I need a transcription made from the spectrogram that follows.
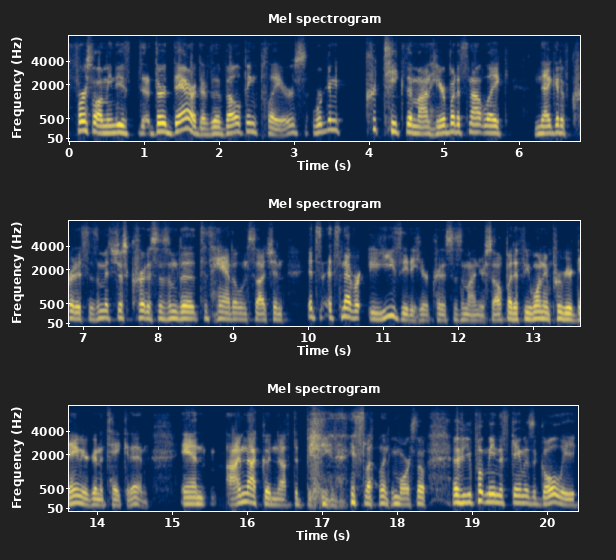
first of all, I mean, these they're there. They're developing players. We're gonna critique them on here, but it's not like negative criticism. It's just criticism to, to handle and such. And it's it's never easy to hear criticism on yourself. But if you want to improve your game, you're going to take it in. And I'm not good enough to be in any level anymore. So if you put me in this game as a goalie,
